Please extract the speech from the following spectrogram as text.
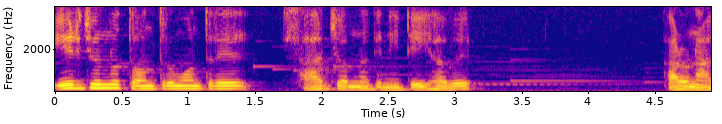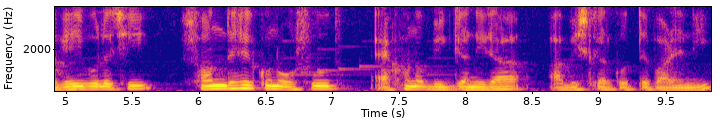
এর জন্য তন্ত্রমন্ত্রের সাহায্য আপনাকে নিতেই হবে। কারণ আগেই বলেছি, সন্দেহের কোনো ওষুধ এখনও বিজ্ঞানীরা আবিষ্কার করতে পারেনি।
